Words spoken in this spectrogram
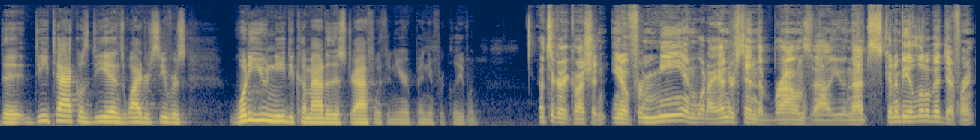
the D tackles, D ends, wide receivers, what do you need to come out of this draft with, in your opinion, for Cleveland? That's a great question. You know, for me and what I understand the Browns value, and that's going to be a little bit different,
